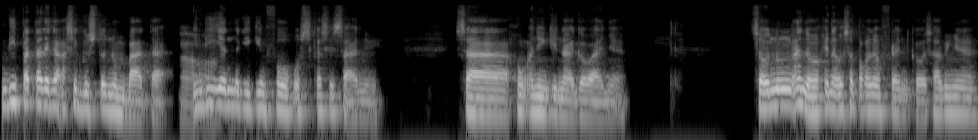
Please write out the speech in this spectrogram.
hindi pa talaga kasi gusto ng bata, Oo. hindi yan nagiging focus kasi sa ano eh, sa kung ano yung ginagawa niya. So nung ano, kinausap ako ng friend ko, sabi niya,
